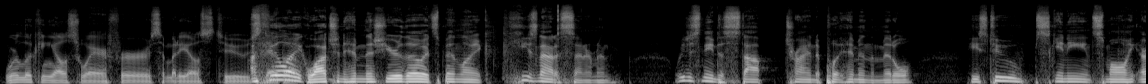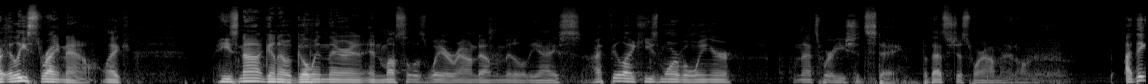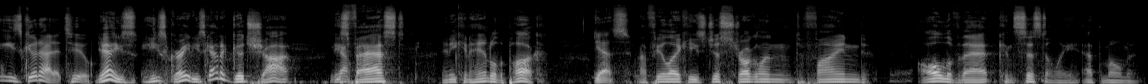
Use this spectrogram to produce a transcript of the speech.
we're looking elsewhere for somebody else to. I step feel up. like watching him this year, though, it's been like he's not a centerman. We just need to stop trying to put him in the middle. He's too skinny and small, or at least right now. Like he's not gonna go in there and, and muscle his way around down the middle of the ice. I feel like he's more of a winger, and that's where he should stay. But that's just where I'm at on it. I think he's good at it too. Yeah, he's he's great. He's got a good shot. He's Yeah. fast and he can handle the puck. Yes, I feel like he's just struggling to find all of that consistently at the moment.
